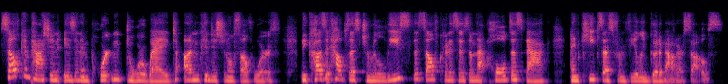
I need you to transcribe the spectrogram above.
Self compassion is an important doorway to unconditional self worth because it helps us to release the self criticism that holds us back and keeps us from feeling good about ourselves.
